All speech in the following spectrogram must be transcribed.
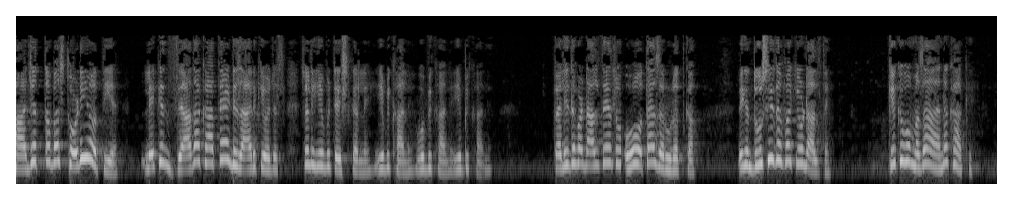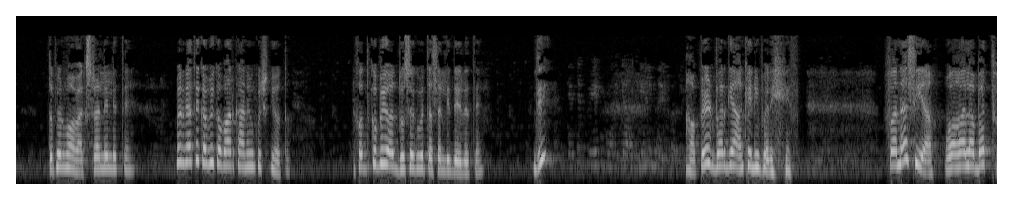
حاجت تو بس تھوڑی ہوتی ہے لیکن زیادہ کھاتے ہیں ڈیزائر کی وجہ سے چلو یہ بھی ٹیسٹ کر لیں یہ بھی کھا لیں وہ بھی کھا لیں یہ بھی کھا لیں پہلی دفعہ ڈالتے ہیں تو وہ ہوتا ہے ضرورت کا لیکن دوسری دفعہ کیوں ڈالتے کیونکہ وہ مزہ آیا نا کھا کے تو پھر وہ ہم ایکسٹرا لے لیتے ہیں پھر کہتے ہیں کبھی کبھار کھانے میں کچھ نہیں ہوتا خود کو بھی اور دوسرے کو بھی تسلی دے دیتے ہیں جی ہاں پیٹ بھر گیا آنکھیں نہیں بھری فنسیا وغلبت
